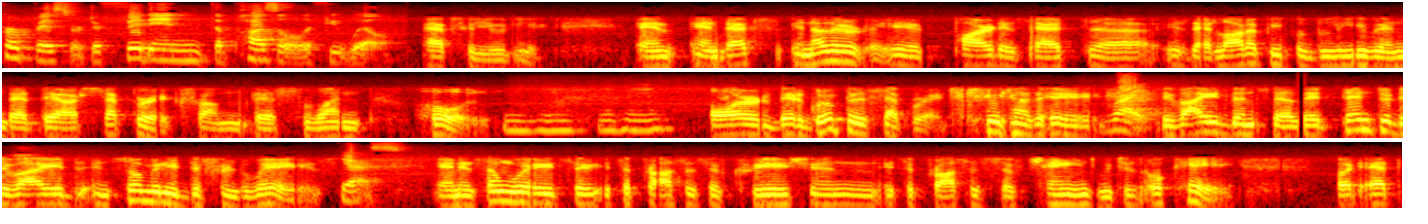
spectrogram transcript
purpose or to fit in the puzzle, if you will. Absolutely. and and that's another uh, part is that uh, is that a lot of people believe in that they are separate from this one whole. Mm-hmm. Mm-hmm. Or their group is separate. you know, they right. divide themselves. They tend to divide in so many different ways. Yes. And in some way, it's a it's a process of creation. It's a process of change, which is okay. But at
